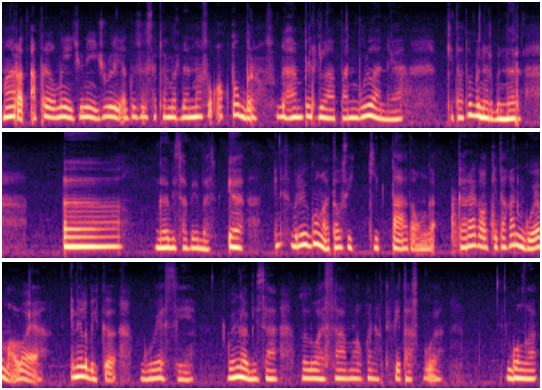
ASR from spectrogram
Maret, April, Mei, Juni, Juli, Agustus, September dan masuk Oktober. Sudah hampir 8 bulan ya. Kita tuh benar-benar eh, nggak uh, bisa bebas. Ya ini sebenarnya gue nggak tahu sih kita atau enggak karena kalau kita kan gue malu ya. Ini lebih ke gue sih. Gue nggak bisa leluasa melakukan aktivitas gue. Gue nggak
